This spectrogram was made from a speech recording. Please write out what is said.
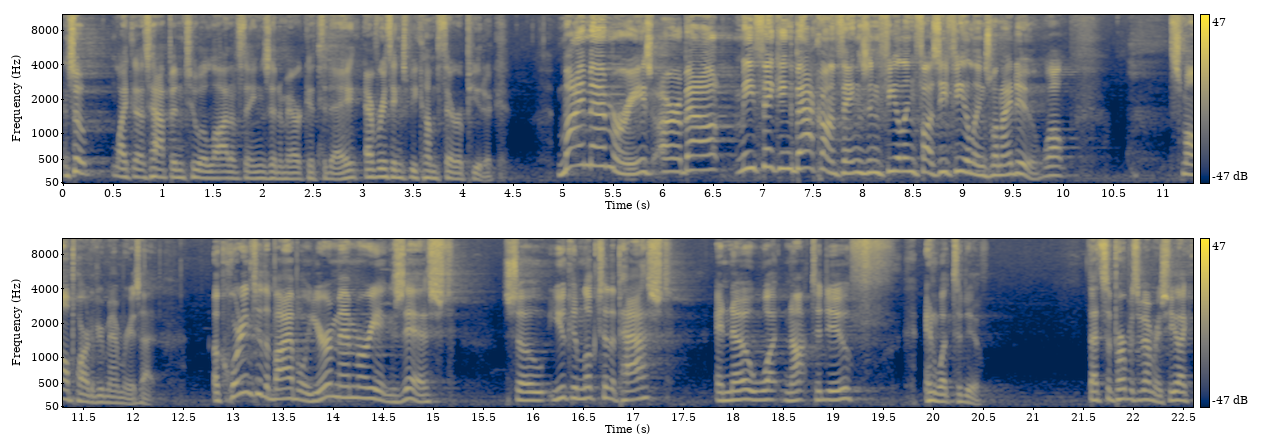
And so, like has happened to a lot of things in America today, everything's become therapeutic. My memories are about me thinking back on things and feeling fuzzy feelings when I do. Well, small part of your memory is that. According to the Bible, your memory exists so you can look to the past and know what not to do and what to do. That's the purpose of memory. So you're like,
